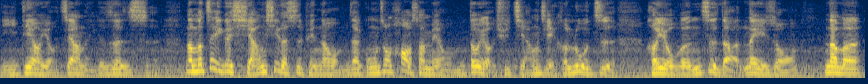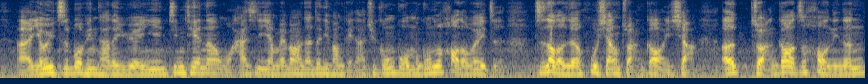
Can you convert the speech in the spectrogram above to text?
一定要有这样的一个认识。那么这一个详细的视频呢，我们在公众号上面我们都有去讲解和录制和有文字的内容。那么啊，由于直播平台的原因，今天呢，我还是一样没办法在这地方给大家去公布我们公众号的位置，知道的人互相转告一下。而转告之后，你能。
